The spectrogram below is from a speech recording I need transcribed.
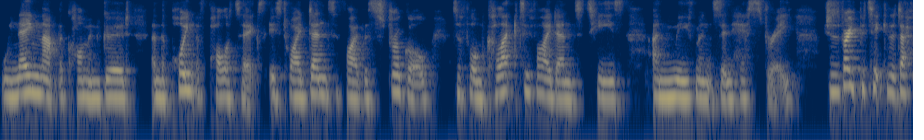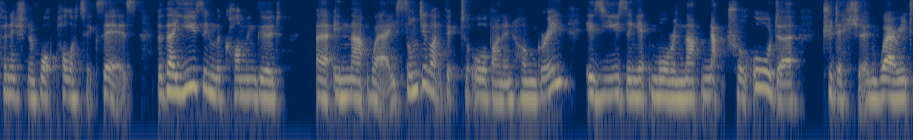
we name that the common good. And the point of politics is to identify the struggle to form collective identities and movements in history, which is a very particular definition of what politics is. But they're using the common good uh, in that way. Somebody like Viktor Orban in Hungary is using it more in that natural order tradition, where it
